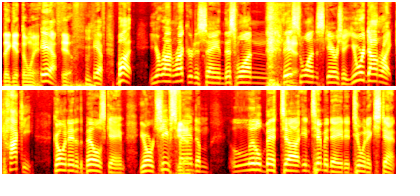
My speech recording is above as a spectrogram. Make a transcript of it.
they get the win, If. if if. But you're on record as saying this one this Yeah. one scares you. You were downright cocky going into the Bills game. Your Chiefs Yeah. fandom a little bit uh, intimidated to an extent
